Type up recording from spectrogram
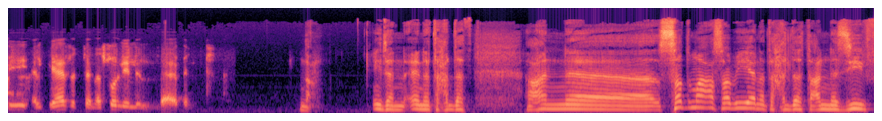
في الجهاز التناسلي للبنت. نعم. إذا نتحدث عن صدمة عصبية نتحدث عن نزيف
